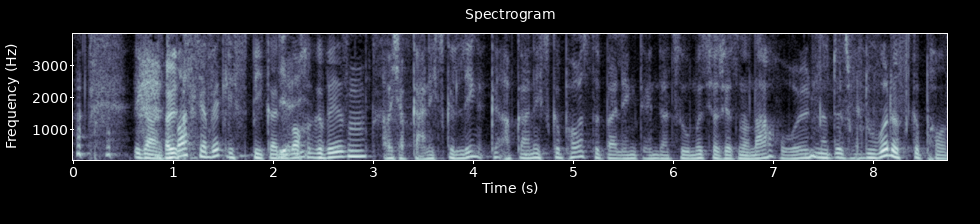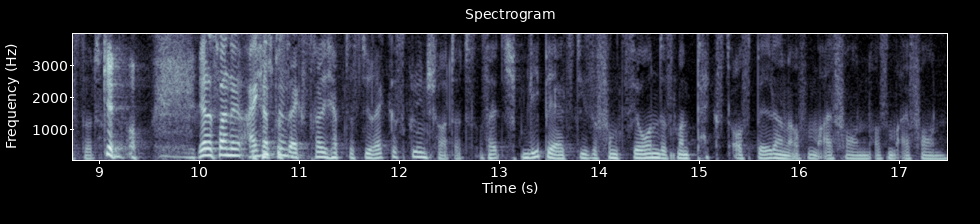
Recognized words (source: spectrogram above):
Egal, du warst ja wirklich Speaker die Woche gewesen. Aber ich habe gar nichts gelink, habe gar nichts gepostet bei LinkedIn dazu. Muss ich das jetzt noch nachholen? Na, das, du wurdest gepostet. Genau. Ja, das war eine Ich eigentlich habe das extra, ich habe das direkt gescreenshottet. Das heißt, ich liebe ja jetzt diese Funktion, dass man Text aus Bildern auf dem iPhone, aus dem iPhone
